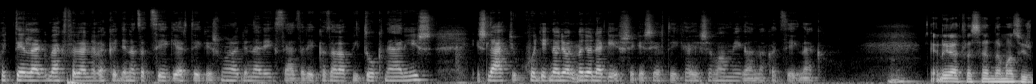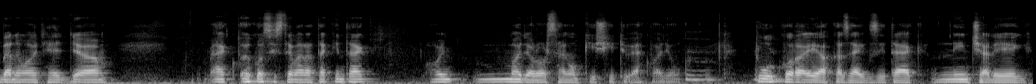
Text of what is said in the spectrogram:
hogy tényleg megfelelően növekedjen az a cégérték, és maradjon elég százalék az alapítóknál is, és látjuk, hogy egy nagyon, nagyon egészséges értékelése van még annak a cégnek. Én illetve szerintem az is benne van, hogy egy ökoszisztémára tekintek, hogy Magyarországon kis hitűek vagyunk. Uh-huh. Túl koraiak az exitek, nincs elég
